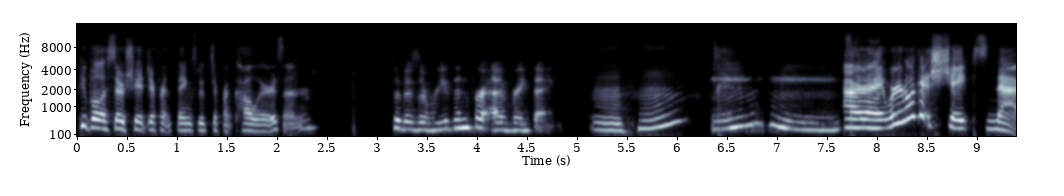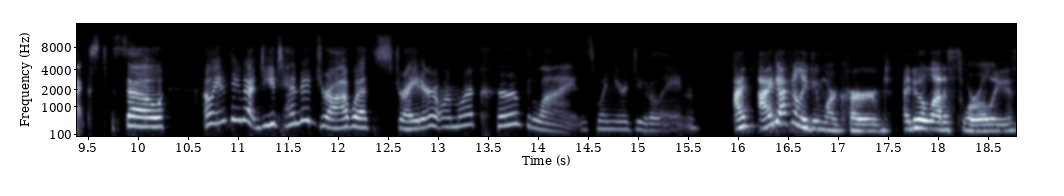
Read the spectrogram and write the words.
people associate different things with different colors. And so there's a reason for everything. Mm-hmm. Mm-hmm. All right. We're to look at shapes next. So I want you to think about do you tend to draw with straighter or more curved lines when you're doodling? I, I definitely do more curved. I do a lot of swirlies.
